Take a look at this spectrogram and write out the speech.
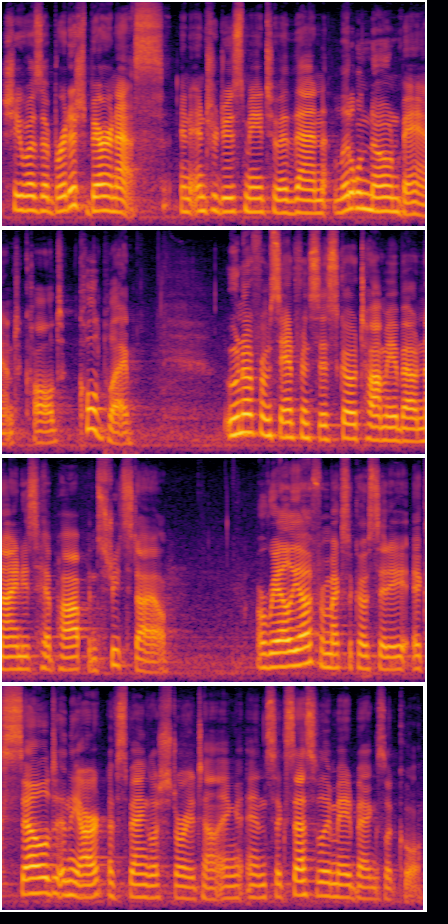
She was a British baroness and introduced me to a then little known band called Coldplay. Una from San Francisco taught me about 90s hip hop and street style. Aurelia from Mexico City excelled in the art of Spanglish storytelling and successfully made bangs look cool.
